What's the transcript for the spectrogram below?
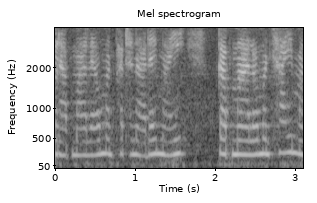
กลับมาแล้วมันพัฒนาได้ไหมกลับมาแล้วมันใช่ไหม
